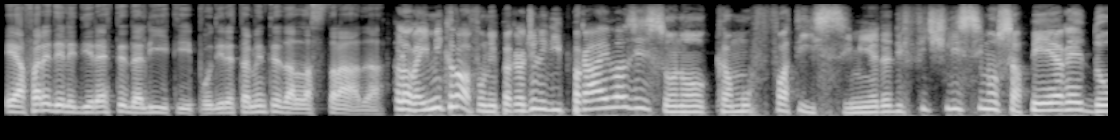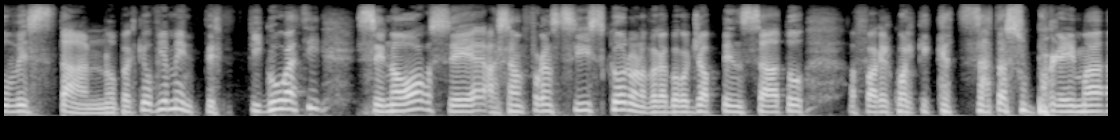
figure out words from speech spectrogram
e a fare delle dirette da lì, tipo direttamente dalla strada. Allora, i microfoni per ragioni di privacy sono camuffatissimi ed è difficilissimo sapere dove stanno, perché ovviamente figurati se no, se a San Francisco non avrebbero già pensato a fare qualche cazzata suprema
